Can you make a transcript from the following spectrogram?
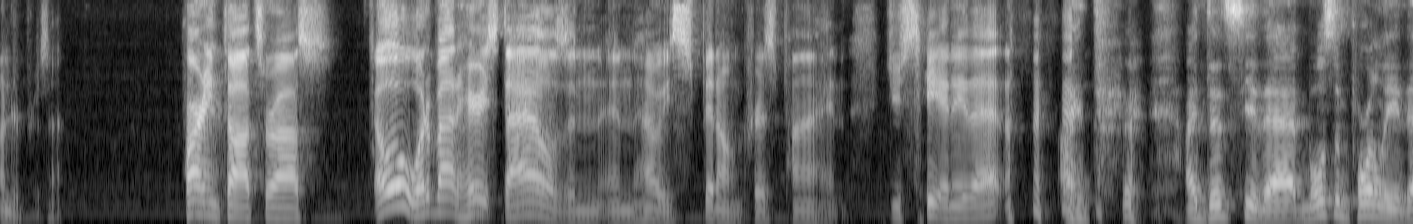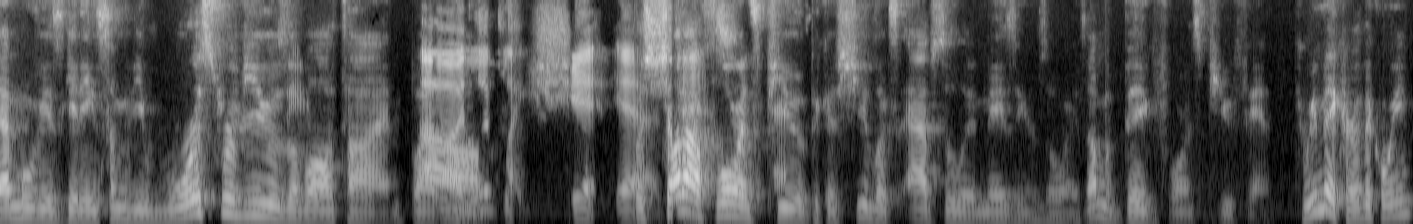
100%. Parting thoughts, Ross. Oh, what about Harry Styles and, and how he spit on Chris Pine? Did you see any of that? I, I did see that. Most importantly, that movie is getting some of the worst reviews of all time. But, oh, it um, looked like shit. Yeah. But shout out Florence Pugh because she looks absolutely amazing as always. I'm a big Florence Pugh fan. Can we make her the queen?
